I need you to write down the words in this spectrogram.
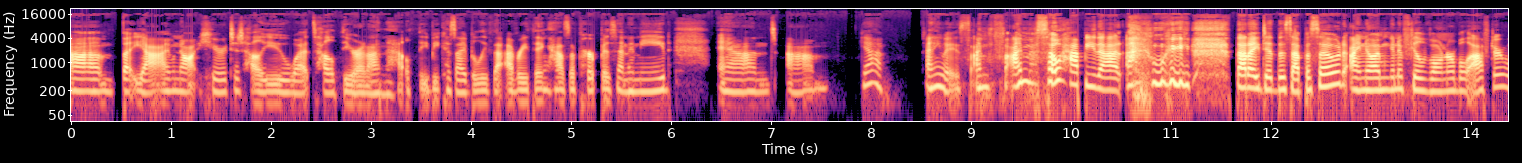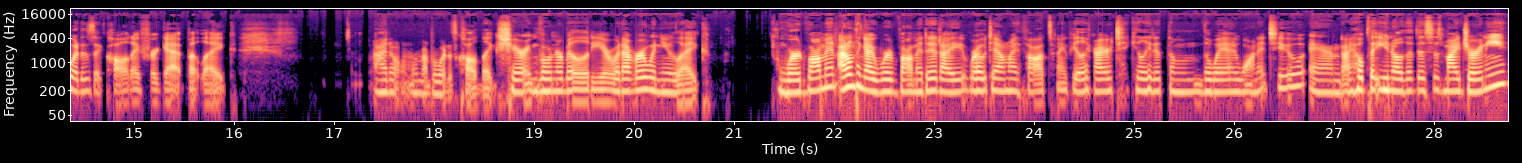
Um, but yeah, I'm not here to tell you what's healthy or unhealthy because I believe that everything has a purpose and a need. And um, yeah. Anyways, I'm I'm so happy that we that I did this episode. I know I'm gonna feel vulnerable after. What is it called? I forget, but like I don't remember what it's called, like sharing vulnerability or whatever when you like word vomit. I don't think I word vomited. I wrote down my thoughts and I feel like I articulated them the way I wanted to. And I hope that you know that this is my journey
